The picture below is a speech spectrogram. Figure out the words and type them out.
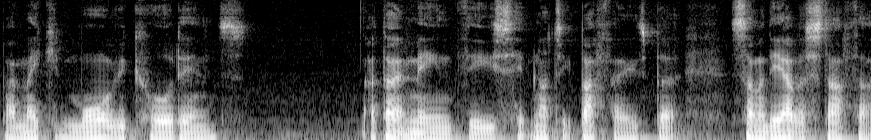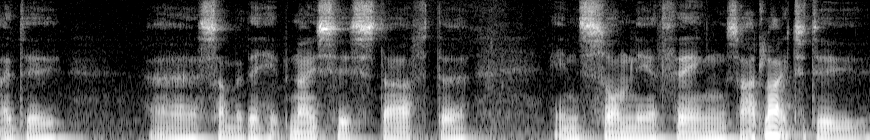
by making more recordings. I don't mean these hypnotic buffets, but some of the other stuff that I do, uh, some of the hypnosis stuff, the insomnia things. I'd like to do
